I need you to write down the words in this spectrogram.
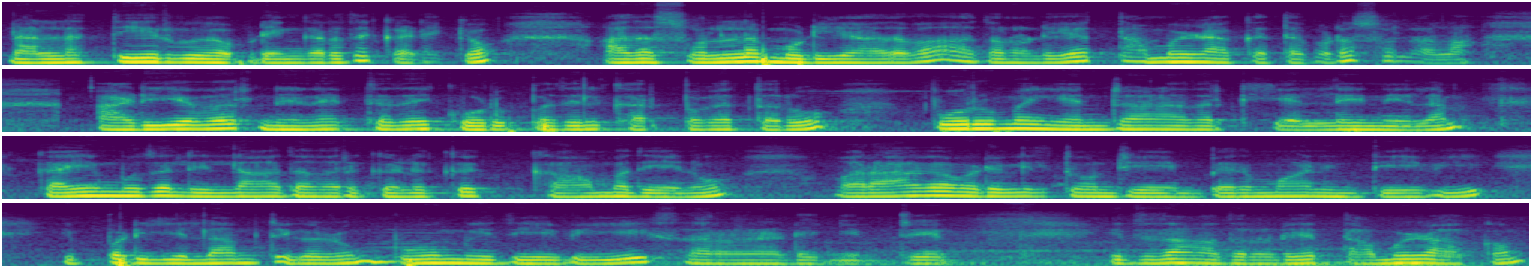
நல்ல தீர்வு அப்படிங்கிறது கிடைக்கும். அதை சொல்ல முடியாதவ அதனுடைய தமிழாக்கத்தை கூட சொல்லலாம். அடியவர் நினைத்ததை கொடுப்பதில் கற்பக தரும் பொறுமை என்றால் அதற்கு எல்லை நிலம். கைமுதல் இல்லாதவர்களுக்கு காமதேனு. வராக வடிவில் தோன்றிய எம்பெருமானின் தேவி இப்படியெல்லாம் திகழும் பூமி தேவியை சரணடைகின்றேன். இதுதான் அதனுடைய தமிழாக்கம்.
